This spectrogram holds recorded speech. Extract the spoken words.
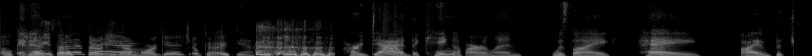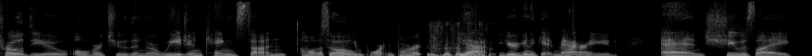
okay. is Is that a kinda 30 year mortgage? Okay. yeah. Her dad, mm. the king of Ireland, was like, Hey, I've betrothed you over to the Norwegian king's son. Oh, that's a pretty important part. yeah, you're going to get married. And she was like,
